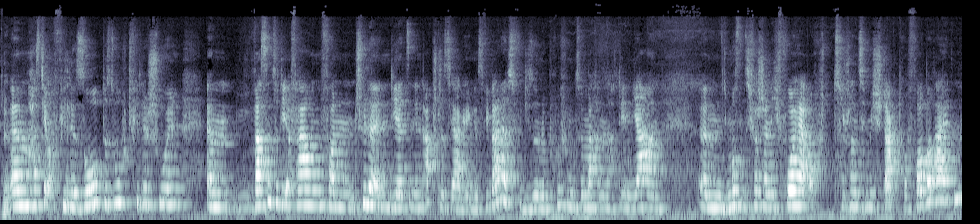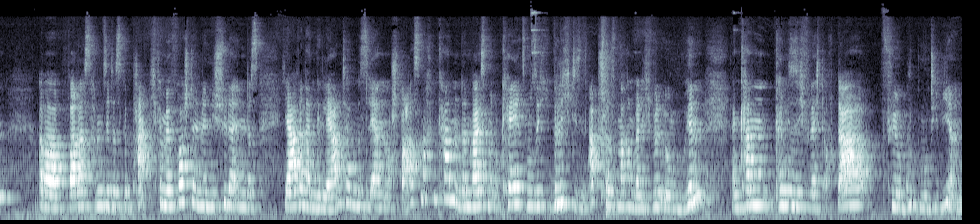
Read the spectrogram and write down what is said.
ja. ähm, hast ja auch viele so besucht, viele Schulen. Ähm, was sind so die Erfahrungen von SchülerInnen, die jetzt in den Abschlussjahrgängen ist? Wie war das für die, so eine Prüfung zu machen nach den Jahren? Ähm, die mussten sich wahrscheinlich vorher auch schon ziemlich stark darauf vorbereiten. Aber war das, haben sie das gepackt? Ich kann mir vorstellen, wenn die SchülerInnen das jahrelang gelernt haben, das Lernen auch Spaß machen kann und dann weiß man, okay, jetzt muss ich, will ich diesen Abschluss machen, weil ich will irgendwo hin, dann kann, können die sich vielleicht auch dafür gut motivieren.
